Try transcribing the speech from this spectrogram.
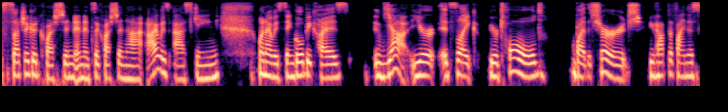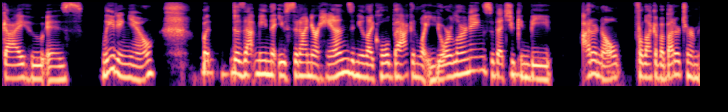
such a good question. And it's a question that I was asking when I was single because yeah, you're, it's like you're told by the church, you have to find this guy who is leading you. But does that mean that you sit on your hands and you like hold back in what you're learning so that you can be, I don't know, for lack of a better term,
